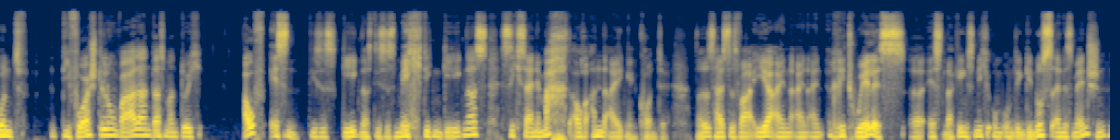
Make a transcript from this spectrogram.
und die Vorstellung war dann, dass man durch Aufessen dieses Gegners, dieses mächtigen Gegners, sich seine Macht auch aneignen konnte. Das heißt, es war eher ein, ein, ein rituelles äh, Essen. Da ging es nicht um, um den Genuss eines Menschen,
